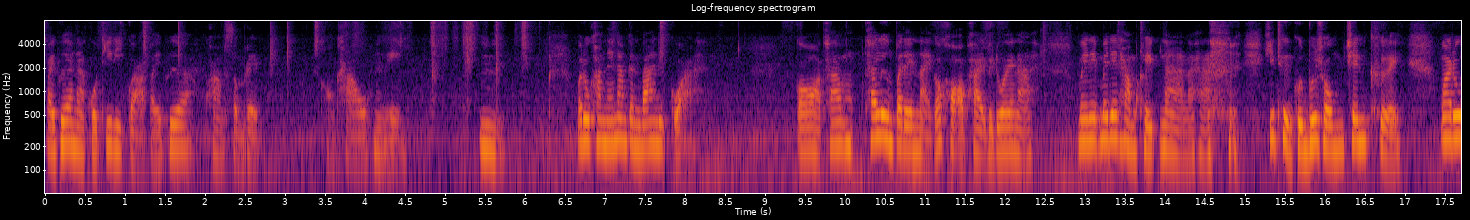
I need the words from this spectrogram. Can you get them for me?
ไปเพื่ออนาคตที่ดีกว่าไปเพื่อความสำเร็จของเขานั่นเอง อืม มาดูคำแนะนำกันบ้างดีกว่า ก็ถ้าถ้าลืมประเด็นไหนก็ขออภัยไปด้วยนะไม่ได้ไม่ได้ทำคลิปนานนะคะ คิดถึงคุณผู้ชมเช่นเคย มาดู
